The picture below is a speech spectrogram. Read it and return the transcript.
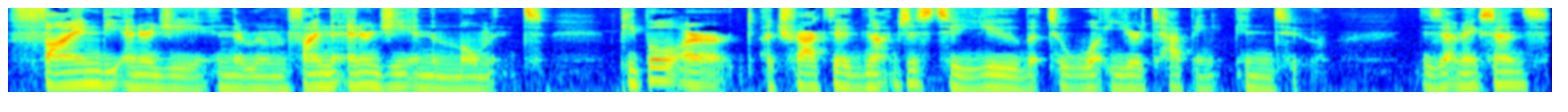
Find the energy in the room, find the energy in the moment. People are attracted not just to you, but to what you're tapping into. Does that make sense?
